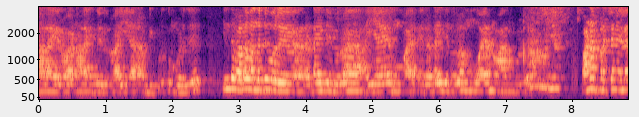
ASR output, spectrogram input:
நாலாயிரம் ரூபா நாலாயிரத்தி ஐநூறுரூவா ஐயாயிரம் அப்படி கொடுக்கும் பொழுது இந்த வலை வந்துட்டு ஒரு ரெண்டாயிரத்தி ஐநூறுரூவா ஐயாயிரம் மூவாயிரம் ரெண்டாயிரத்தி ஐநூறுரூவா மூவாயிரம் வாங்கும்பொழுது கொஞ்சம் பண பிரச்சனையில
